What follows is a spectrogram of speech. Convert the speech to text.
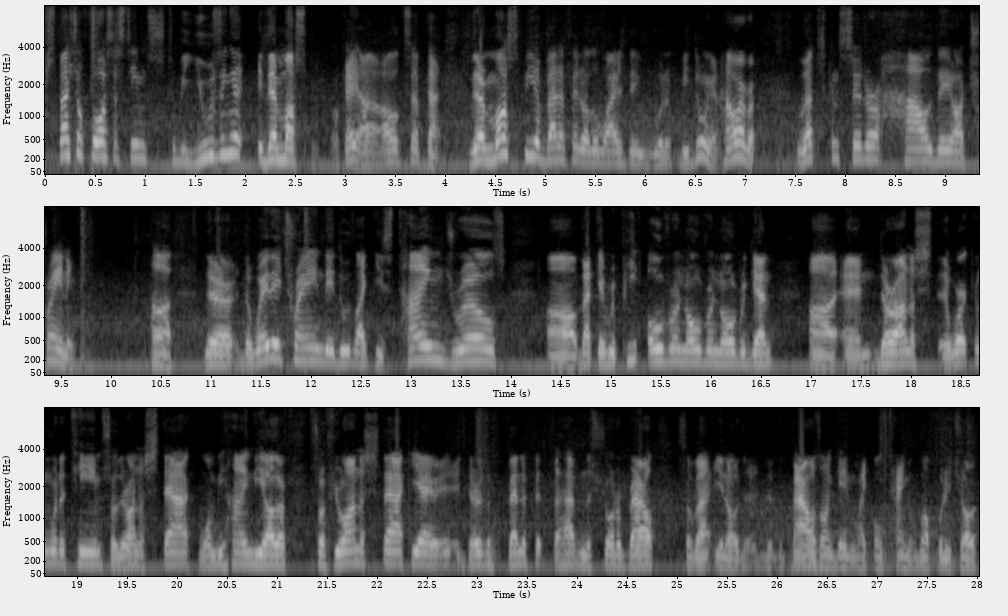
special forces teams to be using it, there must be. Okay, I'll accept that. There must be a benefit, otherwise they wouldn't be doing it. However, let's consider how they are training. Uh, the way they train, they do like these time drills uh, that they repeat over and over and over again. Uh, and they're on a they're working with a team, so they're on a stack, one behind the other. So if you're on a stack, yeah, it, there's a benefit to having the shorter barrel, so that you know the, the, the barrels aren't getting like all tangled up with each other.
